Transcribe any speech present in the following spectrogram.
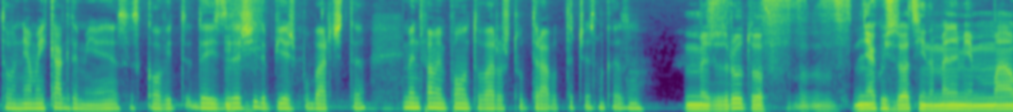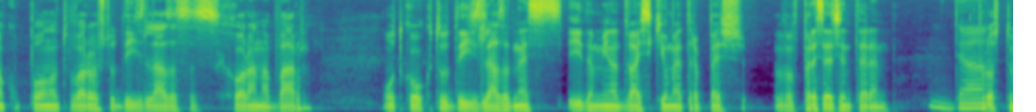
то няма и как да ми е с COVID, да излизаш и да пиеш по барчета. Мен това ме е по-натоварващо от работа, честно казвам. Между другото, в, в, в някои ситуации на мен ми е малко по-натоварващо да изляза с хора на бар, отколкото да изляза днес и да мина 20 км пеш в пресечен терен. Да. Просто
